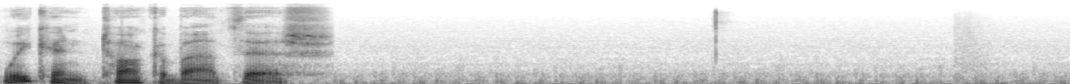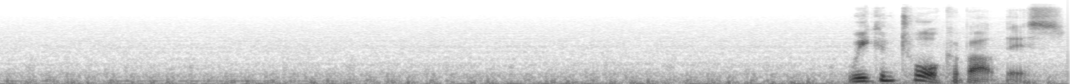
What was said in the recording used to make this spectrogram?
We can talk about this. We can talk about this.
